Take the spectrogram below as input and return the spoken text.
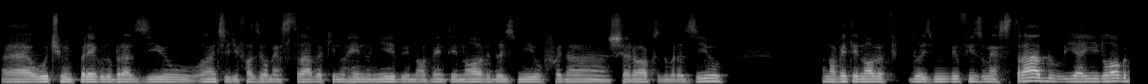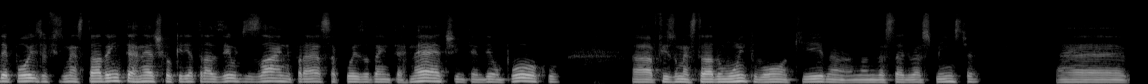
Uh, o último emprego do Brasil antes de fazer o mestrado aqui no Reino Unido em 99, 2000 foi na Xerox do Brasil. Em 99, 2000 fiz o mestrado e aí logo depois eu fiz o mestrado em internet que eu queria trazer o design para essa coisa da internet, entender um pouco. Uh, fiz um mestrado muito bom aqui na, na Universidade de Westminster. Uh,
